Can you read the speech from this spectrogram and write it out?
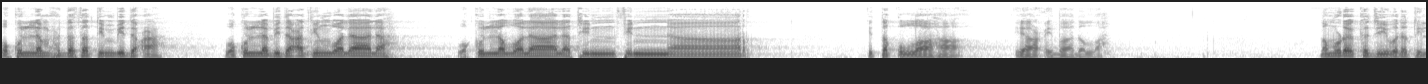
وكل محدثه بدعه وكل بدعه ضلاله وكل ضلاله في النار اتقوا الله يا عباد الله നമ്മുടെയൊക്കെ ജീവിതത്തിൽ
